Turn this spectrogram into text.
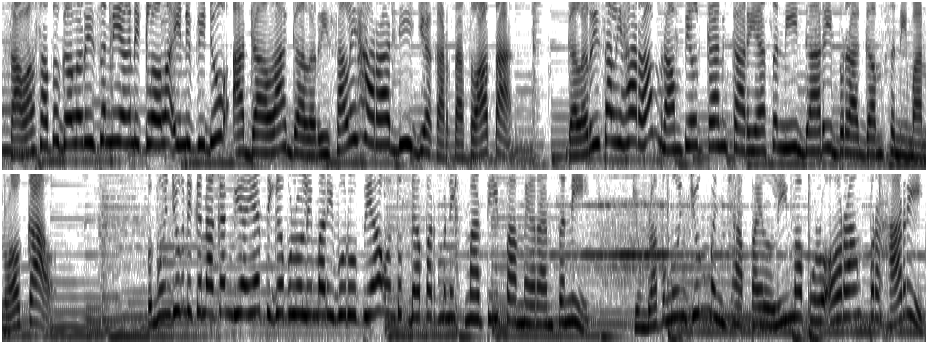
Salah satu galeri seni yang dikelola individu adalah Galeri Salihara di Jakarta Selatan. Galeri Salihara menampilkan karya seni dari beragam seniman lokal. Pengunjung dikenakan biaya Rp35.000 untuk dapat menikmati pameran seni. Jumlah pengunjung mencapai 50 orang per hari.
